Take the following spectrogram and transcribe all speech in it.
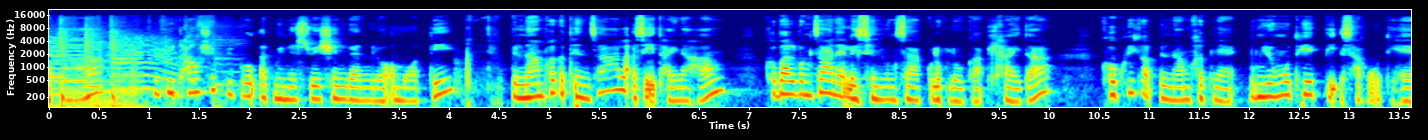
ะ Every Township People Administration Ben lo amoti pilnam kha kathen za la ase thaina ham khobal wangcha ne lesen wangsa kuluk lo ka thaida khokhui ka pilnam khak ne bungyong u the ti sa ko ti he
